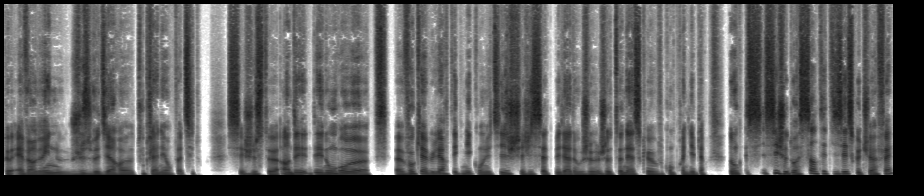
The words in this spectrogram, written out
Parce que Evergreen, juste veut dire euh, toute l'année, en fait, c'est tout. C'est juste euh, un des, des nombreux euh, vocabulaires techniques qu'on utilise chez J7 Media, donc je, je tenais à ce que vous compreniez bien. Donc, si, si je dois synthétiser ce que tu as fait,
